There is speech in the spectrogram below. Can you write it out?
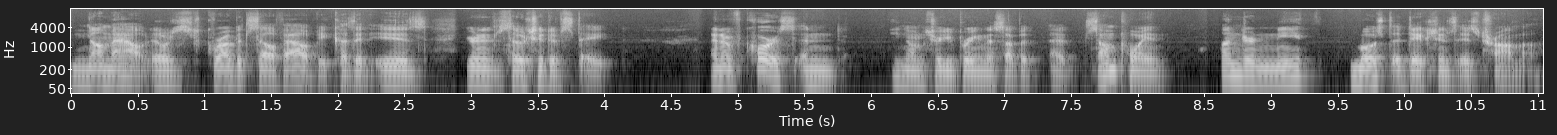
numb out. It'll just scrub itself out because it is, you're in a dissociative state. And of course, and you know, I'm sure you bring this up at, at some point, underneath most addictions is trauma.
